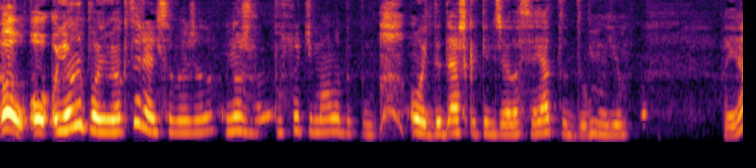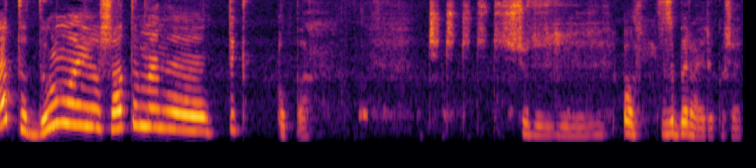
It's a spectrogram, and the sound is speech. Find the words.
О, о, о, я не поняв, як ти рельса вижила? Вона ж по суті мала би пом... Ой, дедашка кінчилася, я тут думаю. А я тут думаю, що то в мене тик. Опа. Чи-чи-чи-чи, Що це? за- О, забирай рикошет.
